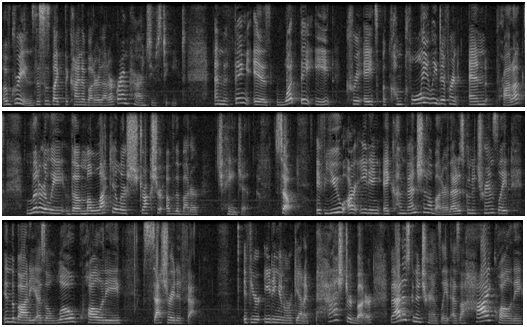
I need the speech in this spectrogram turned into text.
of greens. This is like the kind of butter that our grandparents used to eat. And the thing is, what they eat creates a completely different end product. Literally, the molecular structure of the butter changes. So, if you are eating a conventional butter, that is going to translate in the body as a low quality saturated fat. If you're eating an organic pastured butter, that is going to translate as a high quality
